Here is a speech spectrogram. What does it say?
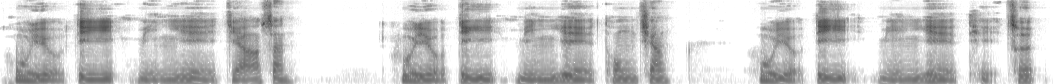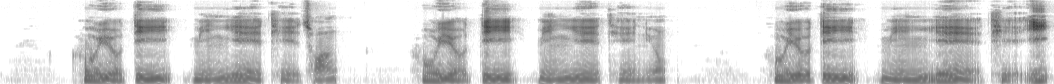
复有第一明月夹山，复有第一明月通枪，复有第一明月铁车，复有第一明月铁床，复有第一明月铁牛，复有第一明月铁衣，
